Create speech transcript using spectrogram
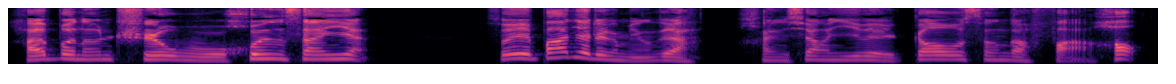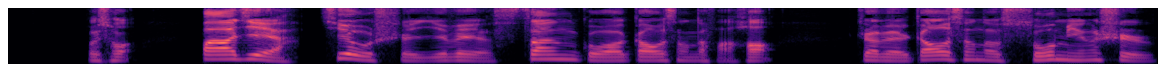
还不能吃五荤三宴。所以八戒这个名字呀。很像一位高僧的法号，不错，八戒啊就是一位三国高僧的法号。这位高僧的俗名是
